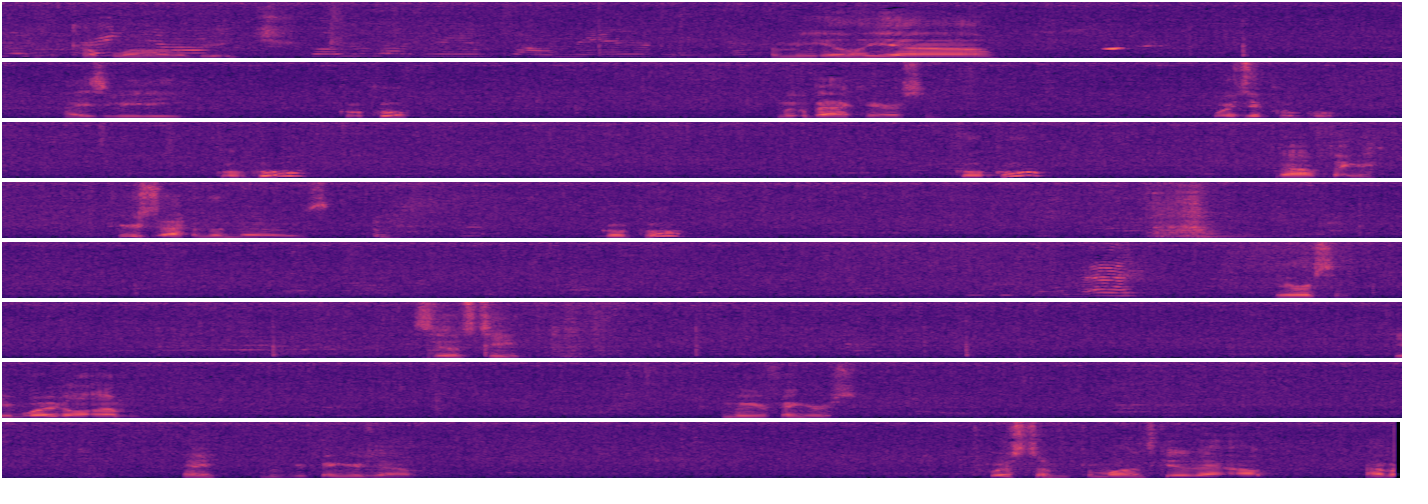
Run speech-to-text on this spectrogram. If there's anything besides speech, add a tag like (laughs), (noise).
A couple out on the beach. photo of Ransom, man. Amelia. Hi, sweetie. Cuckoo? Move back, Harrison. Where's the cuckoo? Cuckoo? Cuckoo? Now, finger, (laughs) fingers out of the nose. Cuckoo? Harrison. Let's See those teeth. Keep wiggling them. Move your fingers. Hey, move your fingers out. Twist them. Come on, let's get it out.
